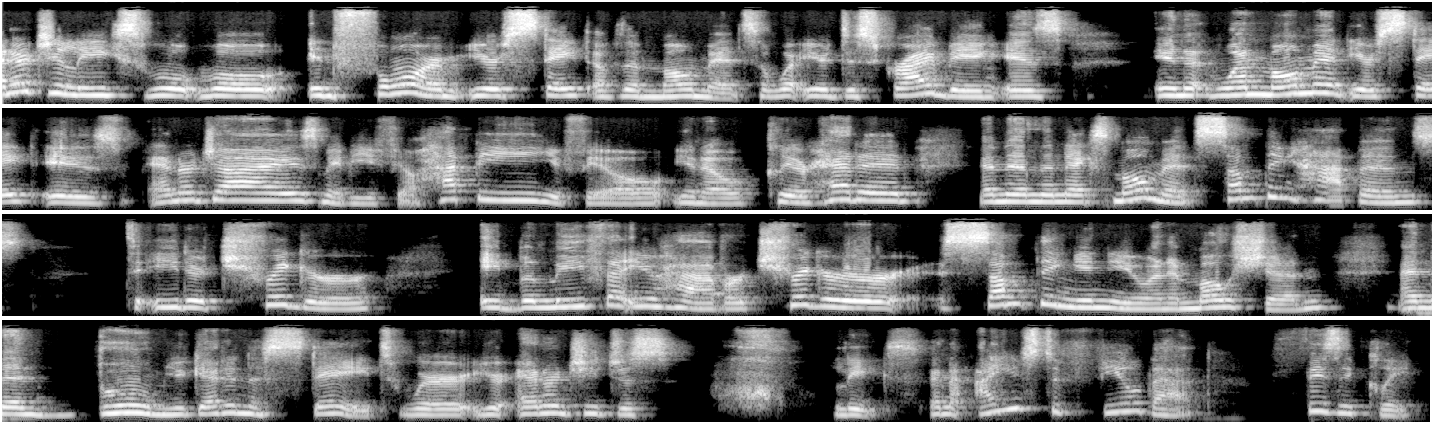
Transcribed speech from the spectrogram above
energy leaks will will inform your state of the moment. So what you're describing is in one moment your state is energized. Maybe you feel happy you feel you know clear headed and then the next moment something happens to either trigger a belief that you have or trigger something in you an emotion. And then boom you get in a state where your energy just leaks. And i used to feel that physically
